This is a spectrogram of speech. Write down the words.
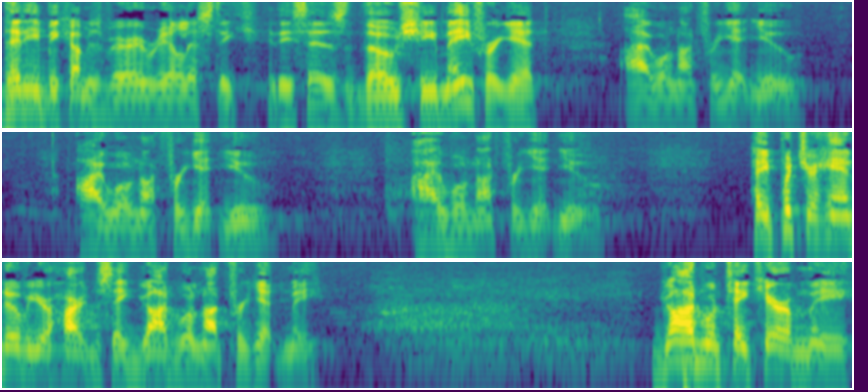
Then he becomes very realistic and he says, Though she may forget, I will not forget you. I will not forget you. I will not forget you. Hey, put your hand over your heart and say, God will not forget me. God will take care of me.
